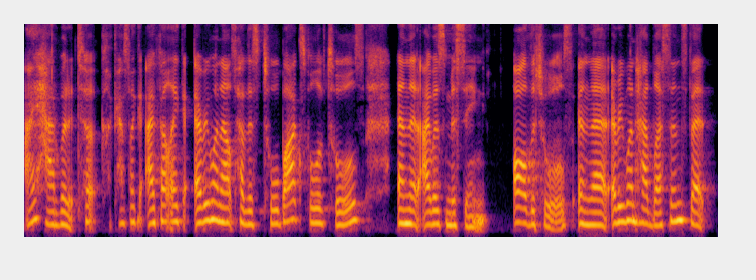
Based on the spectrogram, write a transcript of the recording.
I had what it took. Like I was like, I felt like everyone else had this toolbox full of tools and that I was missing all the tools and that everyone had lessons that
